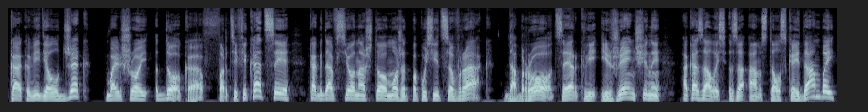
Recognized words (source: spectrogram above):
как видел Джек, Большой дока в фортификации, когда все, на что может покуситься враг, добро, церкви и женщины, оказалось за Амстелской дамбой,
